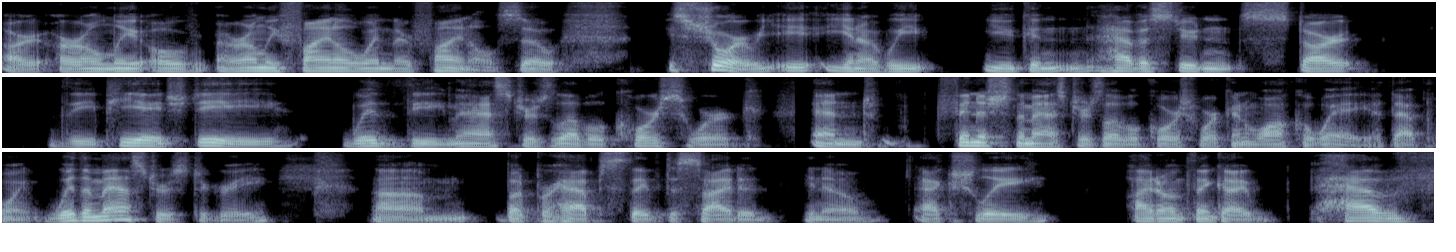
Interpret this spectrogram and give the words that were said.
are are only over are only final when they're final. So, sure, you, you know, we you can have a student start the PhD with the master's level coursework and finish the master's level coursework and walk away at that point with a master's degree. Um, but perhaps they've decided, you know, actually, I don't think I have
